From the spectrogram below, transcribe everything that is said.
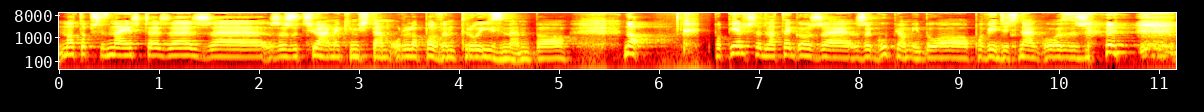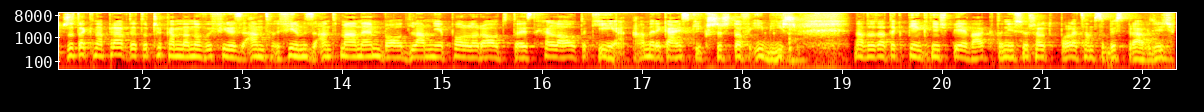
no to przyznaję szczerze, że, że rzuciłam jakimś tam urlopowym truizmem, bo no, Po pierwsze, dlatego, że, że głupio mi było powiedzieć na głos, że, że tak naprawdę to czekam na nowy film z, Ant, film z Ant-Manem, bo dla mnie Paul Rudd to jest Hello, taki amerykański Krzysztof Ibisz. Na dodatek pięknie śpiewa. Kto nie słyszał, to polecam sobie sprawdzić.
